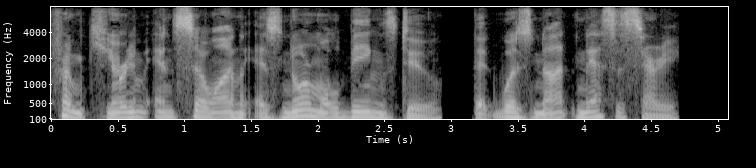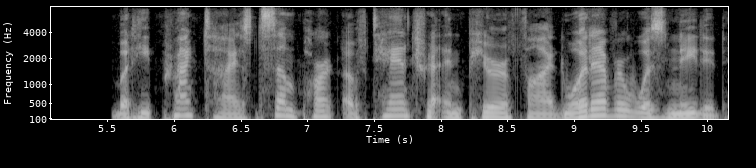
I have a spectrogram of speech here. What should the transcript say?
from Kurim and so on as normal beings do, that was not necessary. But he practiced some part of Tantra and purified whatever was needed.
